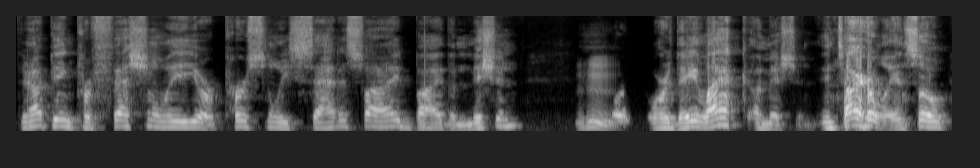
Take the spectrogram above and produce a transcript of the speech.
they're not being professionally or personally satisfied by the mission mm-hmm. or, or, they lack a mission entirely. And so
